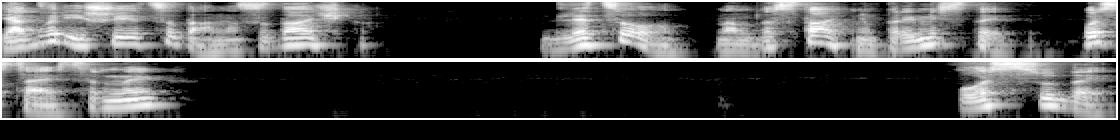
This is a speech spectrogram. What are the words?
Як вирішується дана задачка? Для цього нам достатньо перемістити ось цей сірник ось сюди.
